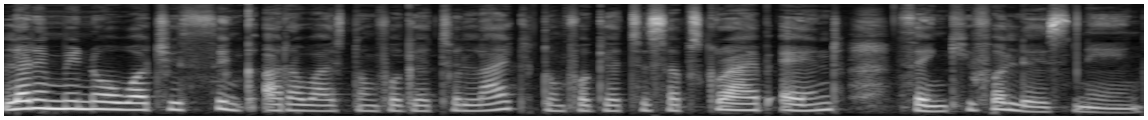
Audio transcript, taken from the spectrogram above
letting me know what you think. Otherwise, don't forget to like, don't forget to subscribe, and thank you for listening.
